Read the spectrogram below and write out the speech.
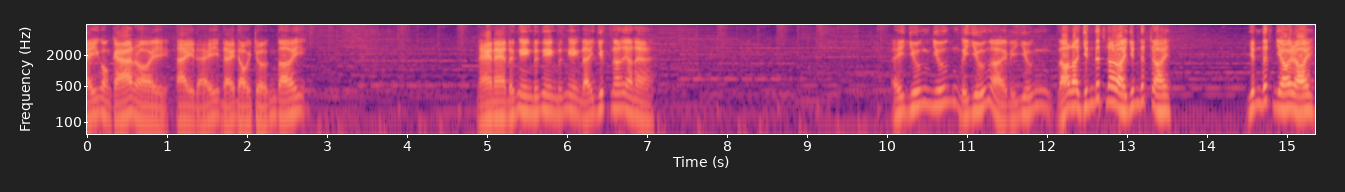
Thấy con cá rồi. Đây, để để đội trưởng tới. Nè nè, đứng yên đứng yên đứng yên, để dứt nó cho nè à. Ê, dướng dướng, bị dướng rồi, bị dướng. Đó đó, dính đít nó rồi, dính đít rồi. Dính đít voi rồi.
